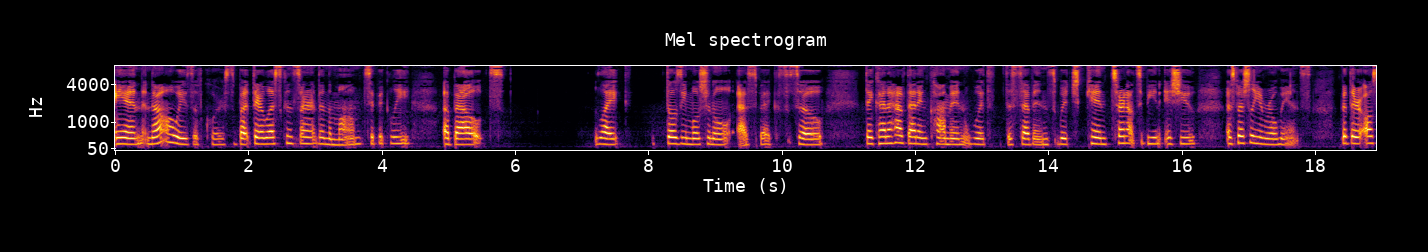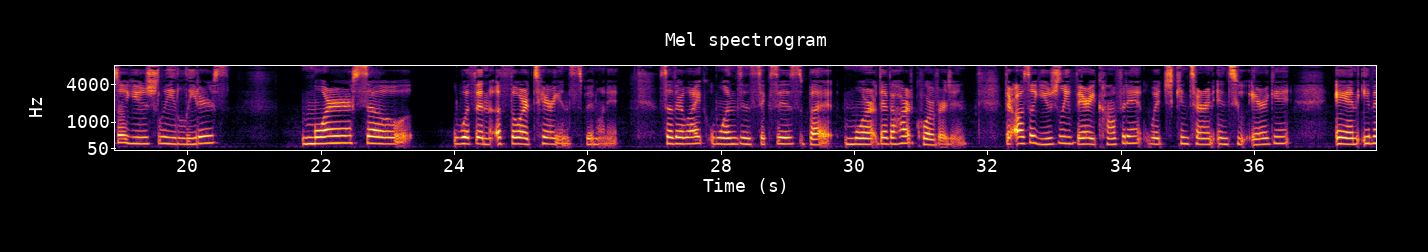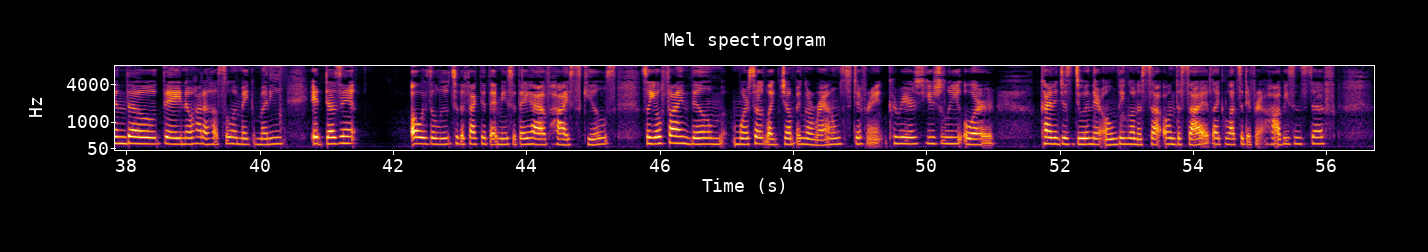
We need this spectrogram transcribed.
and not always of course but they're less concerned than the mom typically about like those emotional aspects so they kind of have that in common with the sevens which can turn out to be an issue especially in romance but they're also usually leaders, more so with an authoritarian spin on it. So they're like ones and sixes, but more, they're the hardcore version. They're also usually very confident, which can turn into arrogant. And even though they know how to hustle and make money, it doesn't always allude to the fact that that means that they have high skills. So you'll find them more so like jumping around different careers usually or kind of just doing their own thing on a on the side, like lots of different hobbies and stuff.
